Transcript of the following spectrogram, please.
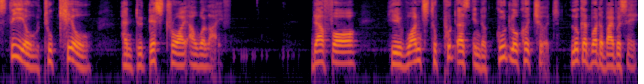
steal, to kill, and to destroy our life. Therefore, he wants to put us in the good local church. Look at what the Bible says.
